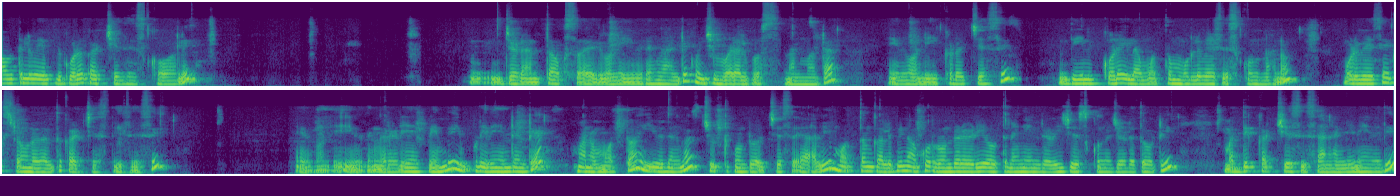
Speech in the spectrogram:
అవతలి వైపు కూడా కట్ చేసేసుకోవాలి. జడంతా ఒకసారి ఇదిగోండి ఈ విధంగా అంటే కొంచెం వెడల్పు వస్తుంది అనమాట ఇదిగోండి ఇక్కడ వచ్చేసి దీనికి కూడా ఇలా మొత్తం ముళ్ళు వేసేసుకుంటున్నాను. ముడి వేసి ఎక్స్ట్రా ఉన్నదంతా కట్ చేసి తీసేసి. ఇదిగోండి ఈ విధంగా రెడీ అయిపోయింది. ఇప్పుడు ఇది ఏంటంటే మనం మొత్తం ఈ విధంగా చుట్టుకుంటూ వచ్చేసేయాలి. మొత్తం కలిపి నాకు రెండు రెడీ అవుతున్నాయి. నేను రెడీ చేసుకున్న జడతోటి మధ్యకి కట్ చేసేసానండి నేను ఇది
